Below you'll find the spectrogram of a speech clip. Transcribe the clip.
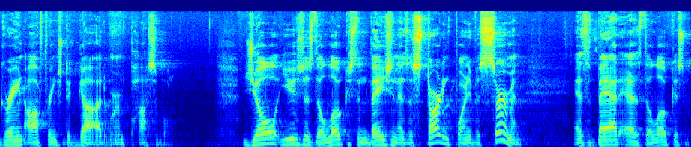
grain offerings to God were impossible. Joel uses the locust invasion as a starting point of his sermon. As bad as the locust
